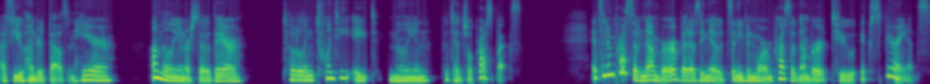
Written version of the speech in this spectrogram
A few hundred thousand here, a million or so there, totaling 28 million potential prospects. It's an impressive number, but as he notes, an even more impressive number to experience.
